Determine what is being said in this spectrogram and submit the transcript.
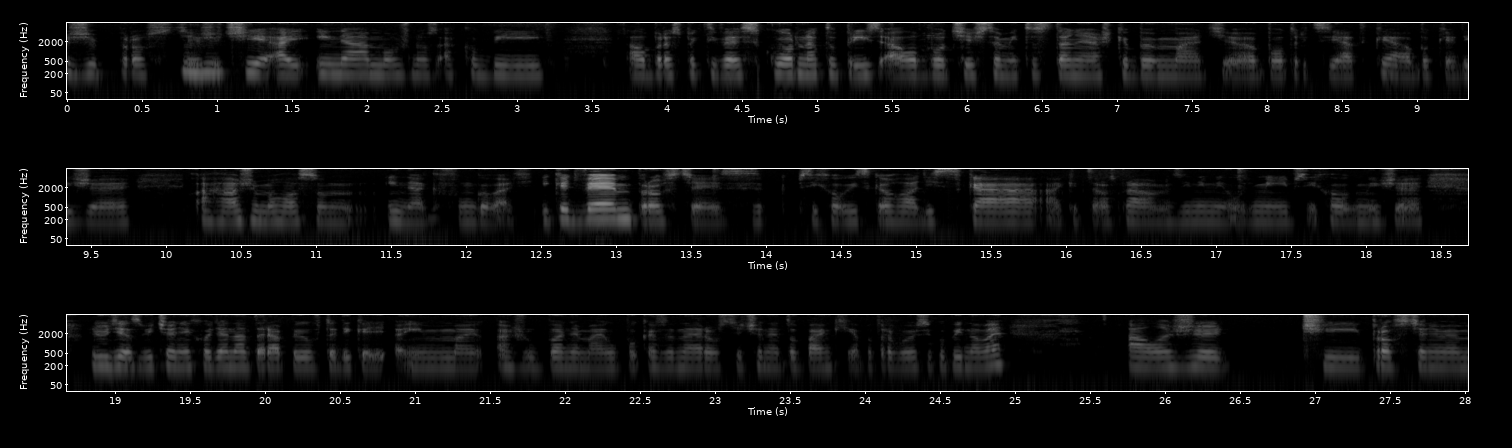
že proste, mm-hmm. že či je aj iná možnosť akoby, alebo respektíve skôr na to prísť, alebo tiež sa mi to stane, až keď budem mať uh, po 30 alebo kedy, že aha, že mohla som inak fungovať. I keď viem proste z psychologického hľadiska, aj keď sa rozprávam s inými ľuďmi, psychologmi, že ľudia zvyčajne chodia na terapiu vtedy, keď im majú, až úplne majú pokazané roztečené topánky a potrebujú si kúpiť nové. Ale že či proste, neviem,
